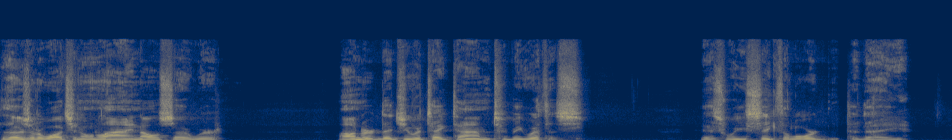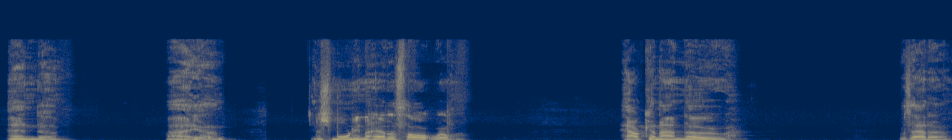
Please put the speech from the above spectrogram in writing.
to those that are watching online also, we're honored that you would take time to be with us as we seek the Lord today. And uh, I, uh, this morning, I had a thought well, how can I know without a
